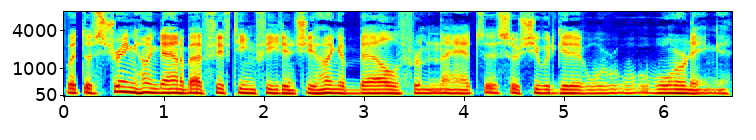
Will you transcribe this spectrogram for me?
But the string hung down about 15 feet, and she hung a bell from that uh, so she would get a w- warning.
